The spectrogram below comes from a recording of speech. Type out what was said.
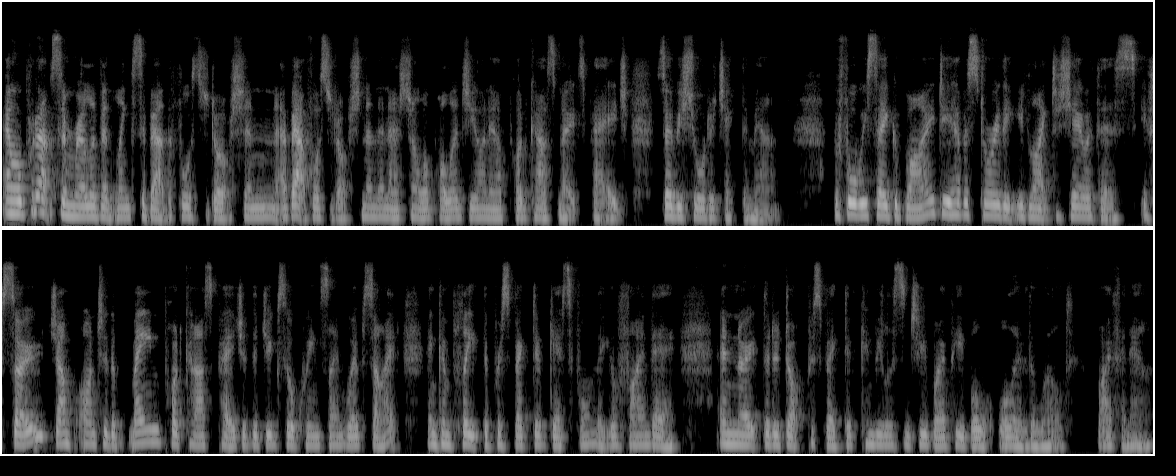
And we'll put up some relevant links about the forced adoption, about forced adoption and the national apology on our podcast notes page. So be sure to check them out. Before we say goodbye, do you have a story that you'd like to share with us? If so, jump onto the main podcast page of the Jigsaw Queensland website and complete the prospective guest form that you'll find there. And note that Adopt Perspective can be listened to by people all over the world. Bye for now.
